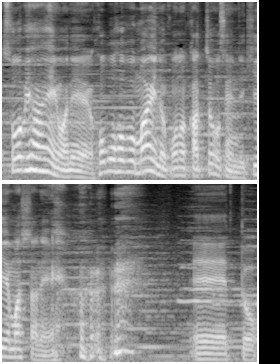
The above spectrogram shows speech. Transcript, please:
装備破片はね、ほぼほぼ前のこの課長線で消えましたね。えっと、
